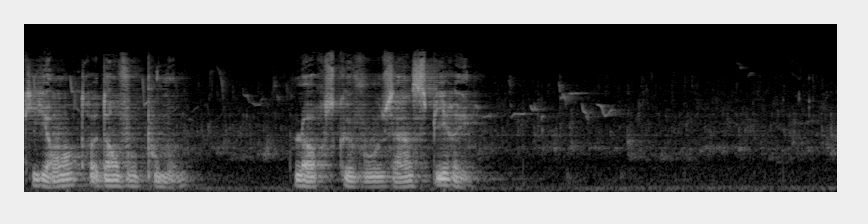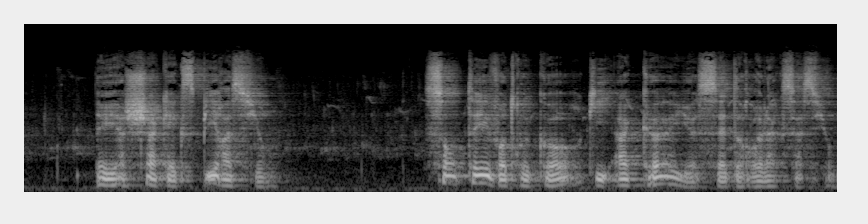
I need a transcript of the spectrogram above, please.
qui entre dans vos poumons lorsque vous inspirez. Et à chaque expiration, sentez votre corps qui accueille cette relaxation.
